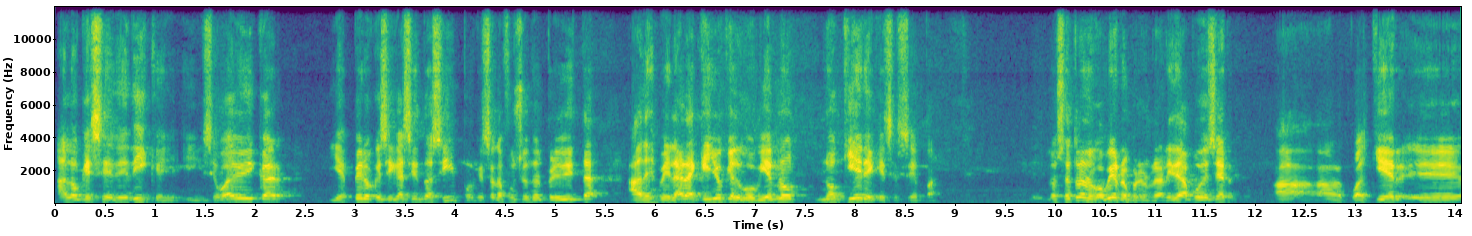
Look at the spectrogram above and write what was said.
a lo que se dedique. Y se va a dedicar, y espero que siga siendo así, porque esa es la función del periodista, a desvelar aquello que el gobierno no quiere que se sepa. Lo centro en el gobierno, pero en realidad puede ser a, cualquier eh,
